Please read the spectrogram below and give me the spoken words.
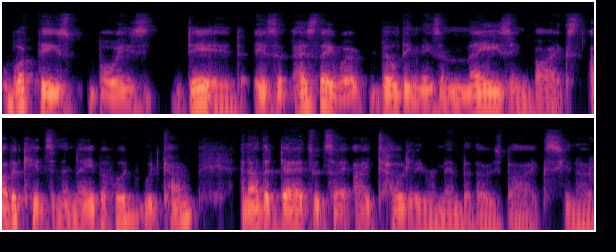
what these boys did is that as they were building these amazing bikes, other kids in the neighborhood would come and other dads would say, I totally remember those bikes, you know.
